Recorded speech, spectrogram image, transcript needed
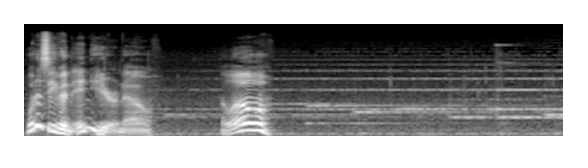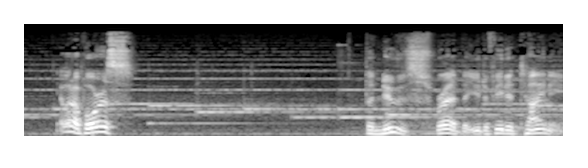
What is even in here now? Hello? Yeah, what up, Horace? The news spread that you defeated Tiny.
